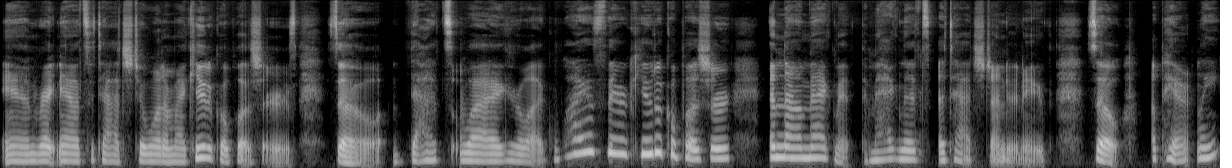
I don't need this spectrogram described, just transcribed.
and right now it's attached to one of my cuticle pushers. So that's why you're like why is there a cuticle pusher and not a magnet? The magnet's attached underneath. So apparently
